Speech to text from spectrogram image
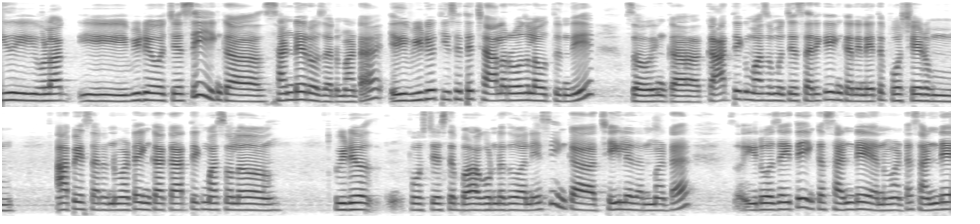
ఈ వ్లాగ్ ఈ వీడియో వచ్చేసి ఇంకా సండే రోజు అనమాట ఈ వీడియో తీసైతే చాలా రోజులు అవుతుంది. సో ఇంకా కార్తీక మాసం వచ్చేసరికి ఇంకా నేనైతే పోస్ట్ చేయడం ఆపేశానమాట ఇంకా కార్తీక మాసంలో వీడియో పోస్ట్ చేస్తే బాగుండదు అనేసి ఇంకా చేయలేదన్నమాట. సో ఈరోజైతే ఇంకా సండే అనమాట సండే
